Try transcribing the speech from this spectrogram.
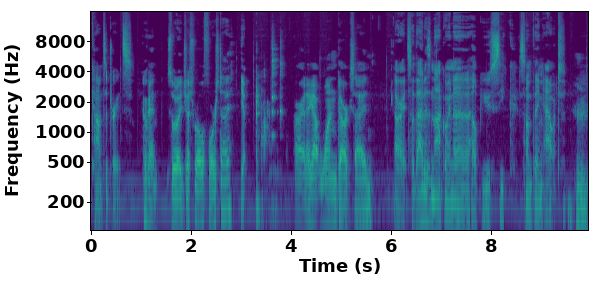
concentrates. Okay. So would I just roll a force die? Yep. All right, I got one dark side. All right, so that is not going to help you seek something out. Hmm.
